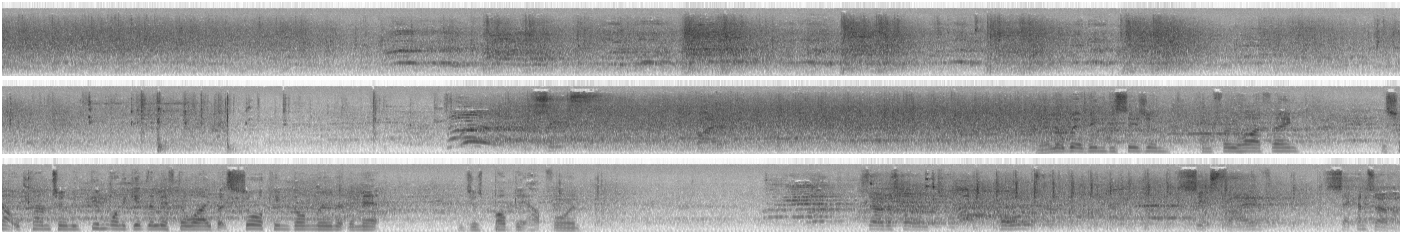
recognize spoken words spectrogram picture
Six, five. Yeah, a little bit of indecision from Fu Haifeng. The shot will come to him. He didn't want to give the lift away, but saw Kim Dong Moon at the net and just bobbed it up for him. Service hold. Hold. Six, five. Second server.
